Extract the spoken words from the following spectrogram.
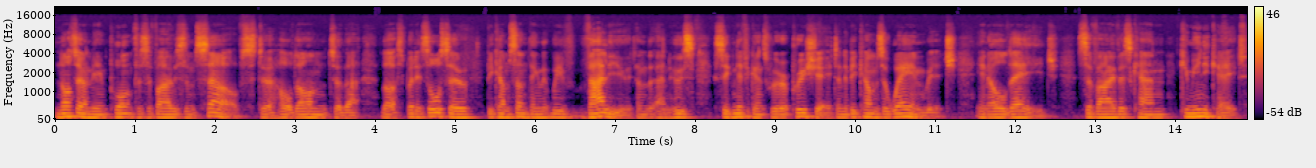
not only important for survivors themselves to hold on to that loss, but it's also become something that we've valued and, and whose significance we appreciate. And it becomes a way in which, in old age, survivors can communicate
